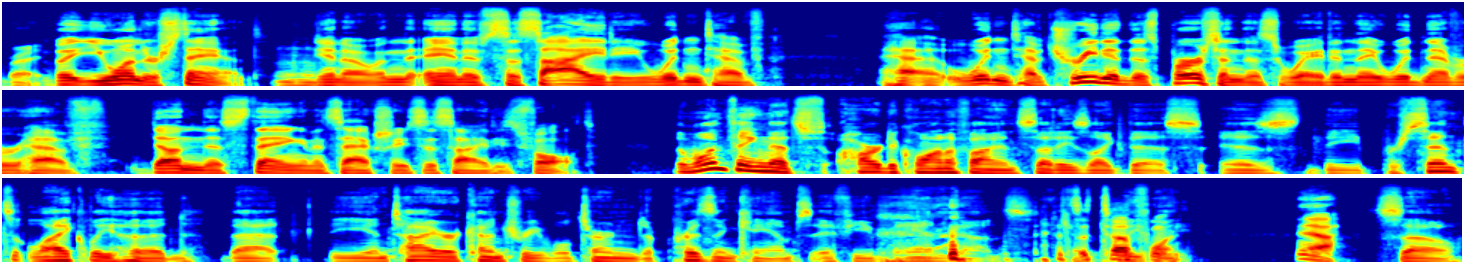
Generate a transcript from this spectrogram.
right. but you understand, Mhm. you know, and and if society wouldn't have ha, wouldn't have treated this person this way, then they would never have done this thing, and it's actually society's fault. The one thing that's hard to quantify in studies like this is the percent likelihood that the entire country will turn into prison camps if you ban guns. That's a tough one. Yeah. So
